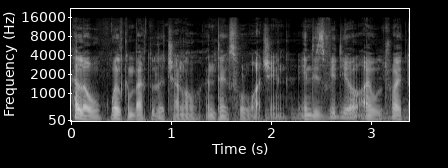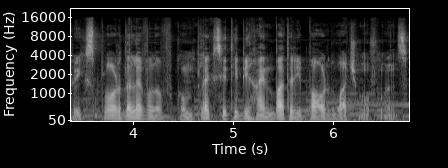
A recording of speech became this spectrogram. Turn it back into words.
Hello, welcome back to the channel and thanks for watching. In this video I will try to explore the level of complexity behind battery-powered watch movements.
